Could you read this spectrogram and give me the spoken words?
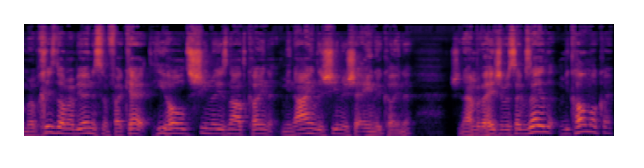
he holds Shino is not koine. Minayin the Shino she'ene koine. Mikol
